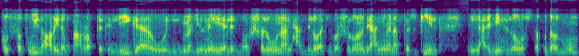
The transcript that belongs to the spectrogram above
قصة طويلة عريضة عن رابطة الليجا والمديونية للبرشلونه لحد دلوقتي برشلونة بيعاني منها في تسجيل اللاعبين اللي هو استقدامهم.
